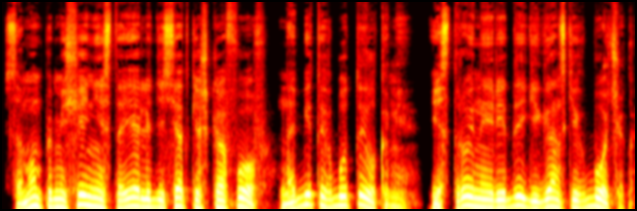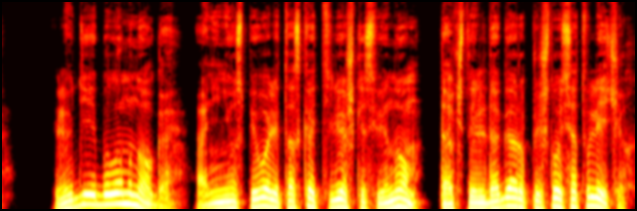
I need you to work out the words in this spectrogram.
В самом помещении стояли десятки шкафов, набитых бутылками, и стройные ряды гигантских бочек. Людей было много, они не успевали таскать тележки с вином, так что Эльдагару пришлось отвлечь их.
